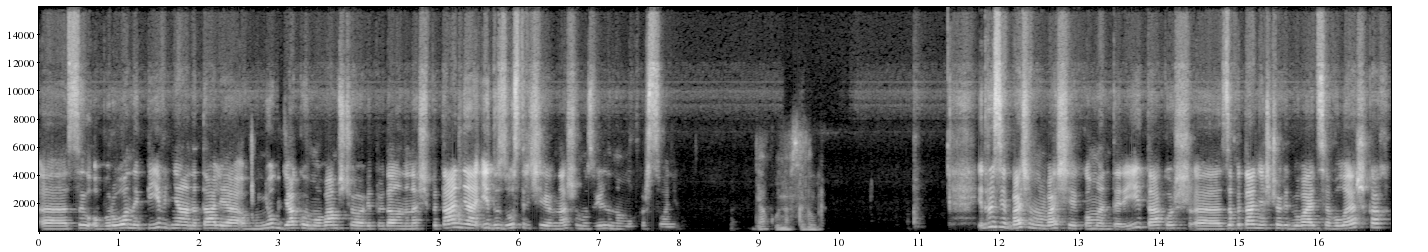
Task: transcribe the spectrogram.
е, Сил оборони Півдня Наталія Гуменюк. Дякуємо вам, що відповідали на наші питання, і до зустрічі в нашому звільненому Херсоні. Дякую на все добре. І друзі, бачимо ваші коментарі. Також е, запитання, що відбувається в Олешках.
